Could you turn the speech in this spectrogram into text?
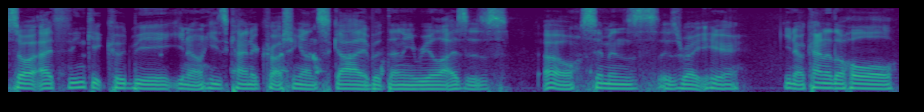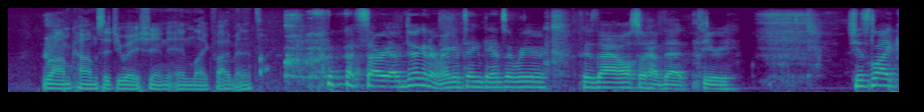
So I think it could be, you know, he's kind of crushing on Skye, but then he realizes, oh, Simmons is right here. You know, kind of the whole rom com situation in like five minutes. Sorry, I'm doing an orangutan dance over here because I also have that theory. She's like,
